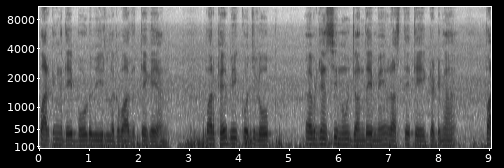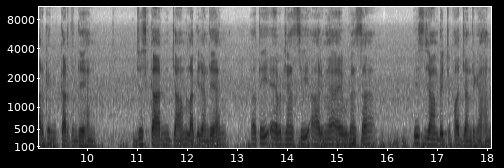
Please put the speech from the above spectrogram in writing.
ਪਾਰਕਿੰਗ ਦੇ ਬੋਰਡ ਵੀ ਲਗਵਾ ਦਿੱਤੇ ਗਏ ਹਨ। ਪਰ ਫਿਰ ਵੀ ਕੁਝ ਲੋਕ ਐਮਰਜੈਂਸੀ ਨੂੰ ਜਾਂਦੇ ਮੇਨ ਰਸਤੇ ਤੇ ਗੱਡੀਆਂ ਪਾਰਕਿੰਗ ਕਰ ਦਿੰਦੇ ਹਨ, ਜਿਸ ਕਾਰਨ ਜਾਮ ਲੱਗ ਜਾਂਦੇ ਹਨ। ਅਤੇ ਐਮਰਜੈਂਸੀ ਆ ਰਹੀਆਂ ਐਂਬੂਲੈਂਸਾਂ ਇਸ ਜਾਮ ਵਿੱਚ ਫਸ ਜਾਂਦੀਆਂ ਹਨ।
